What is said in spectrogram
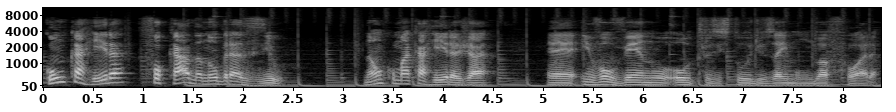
com carreira focada no Brasil, não com uma carreira já é, envolvendo outros estúdios aí mundo afora.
